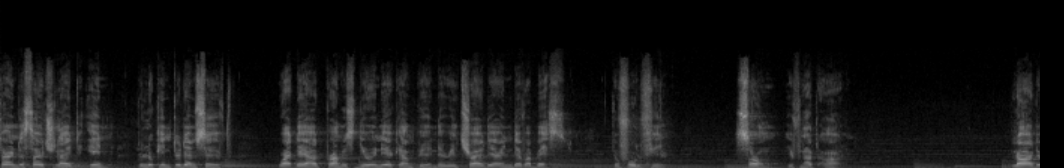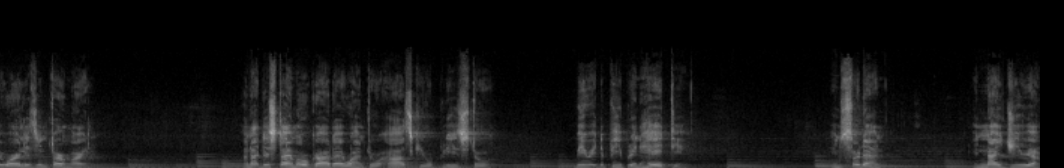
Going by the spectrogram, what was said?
turn the searchlight in, to look into themselves, what they had promised during their campaign. They will try their endeavor best to fulfill some, if not all. Lord, the world is in turmoil. And at this time, oh God, I want to ask you, please, to be with the people in Haiti, in Sudan, in Nigeria,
